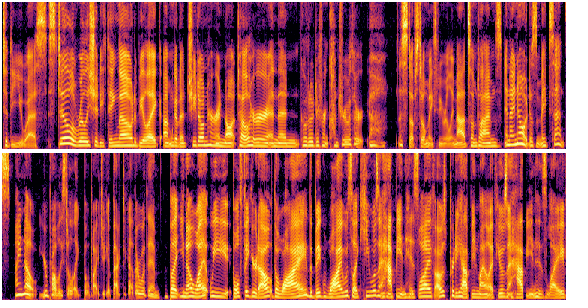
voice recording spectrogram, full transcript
to the US. Still a really shitty thing though to be like, I'm going to cheat on her and not tell her and then go to a different country with her. This stuff still makes me really mad sometimes. And I know it doesn't make sense. I know. You're probably still like, but why'd you get back together with him? But you know what? We both figured out the why. The big why was like he wasn't happy in his life. I was pretty happy in my life. He wasn't happy in his life.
